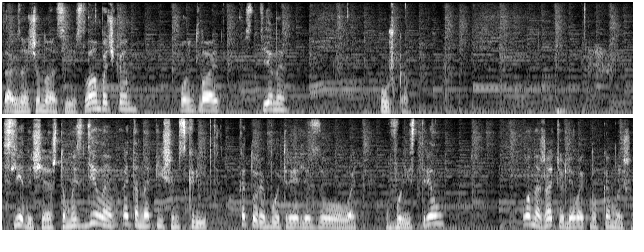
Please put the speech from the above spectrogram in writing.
Так, значит, у нас есть лампочка, point light, стены, пушка. Следующее, что мы сделаем, это напишем скрипт, который будет реализовывать выстрел по нажатию левой кнопкой мыши.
